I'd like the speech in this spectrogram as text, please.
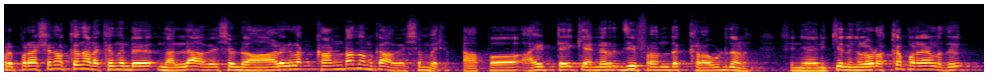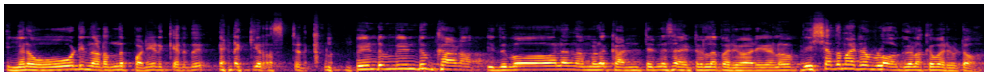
പ്രിപ്പറേഷനൊക്കെ നടക്കുന്നുണ്ട്. നല്ല ആവേശമുണ്ട്. ആളുകളെ കണ്ടാൽ നമുക്ക് ആവേശം വരും. അപ്പോൾ I take energy from the crowd എന്നാണ്. പക്ഷെ ഞാൻ- എനിക്ക് നിങ്ങളോടൊക്കെ പറയാനുള്ളത് ഇങ്ങനെ ഓടി നടന്ന് പണിയെടുക്കരുത്. ഇടയ്ക്ക് റെസ്റ്റ് എടുക്കണം. വീണ്ടും വീണ്ടും കാണാം. ഇതുപോലെ നമ്മൾ കണ്ടിന്യൂസ് ആയിട്ടുള്ള പരിപാടികളും വിശദമായിട്ടുള്ള വ്ളോഗുകളൊക്കെ വരും കേട്ടോ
